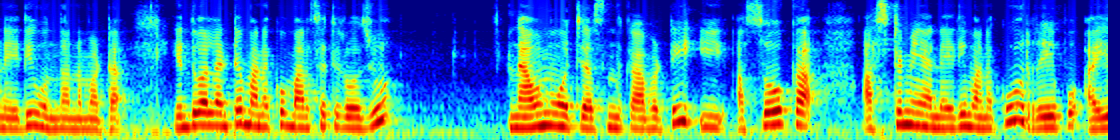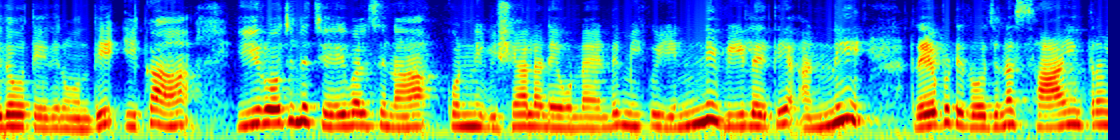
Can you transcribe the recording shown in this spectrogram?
అనేది ఉందన్నమాట. ఎందువల్లంటే మనకు మరుసటి రోజు నవమి వచ్చేస్తుంది కాబట్టి ఈ అశోక అష్టమి అనేది మనకు రేపు ఐదవ తేదీన ఉంది. ఇక ఈ రోజున చేయవలసిన కొన్ని విషయాలు అనేవి ఉన్నాయండి. మీకు ఎన్ని వీలైతే అన్నీ రేపటి రోజున సాయంత్రం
